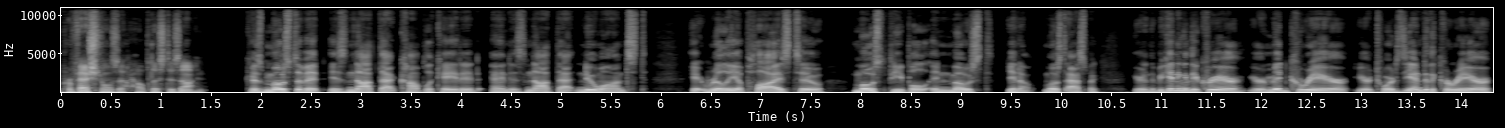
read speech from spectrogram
professionals have helped us design. Because most of it is not that complicated and is not that nuanced. It really applies to most people in most, you know, most aspects. You're in the beginning of your career, you're mid career, you're towards the end of the career,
